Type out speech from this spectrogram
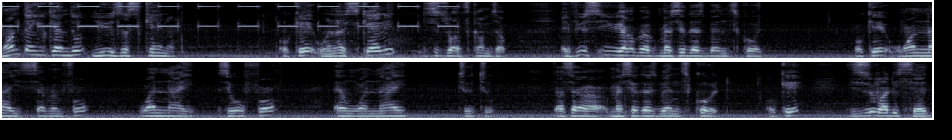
one thing you can do, you use a scanner. Okay, when I scan it, this is what comes up. If you see you have a Mercedes-Benz code, okay, 1974, 1904, and 1922. That's a Mercedes-Benz code, okay? This is what it said,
